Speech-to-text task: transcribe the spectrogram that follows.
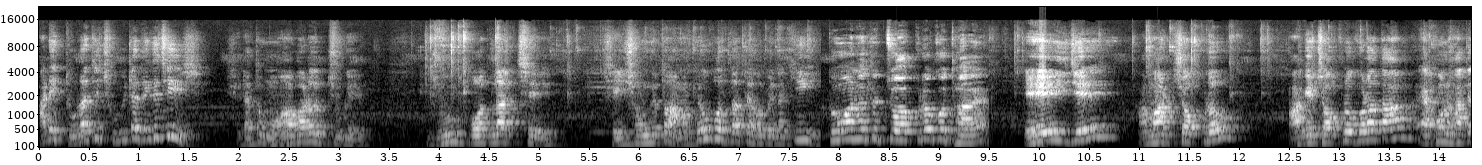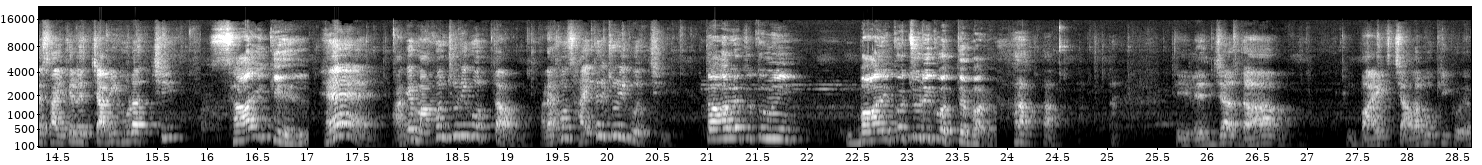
আরে তোরা যে ছবিটা দেখেছিস সেটা তো মহাভারত যুগে। যুগ বদলাচ্ছে। সেই সঙ্গে তো আমাকেও বদলাতে হবে নাকি? তোমার হাতে চক্র কোথায়? এই যে আমার চক্র। আগে চক্র ঘোরাতাম এখন হাতে সাইকেলের চাবি ঘোরাচ্ছি। সাইকেল? হ্যাঁ। আগে মাখন চুরি করতাম আর এখন সাইকেল চুরি করছি। তাহলে তো তুমি বাইকও চুরি করতে পারো। তেলের যা দাম বাইক চালাবো কি করে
